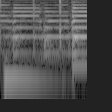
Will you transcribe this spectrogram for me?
দিনে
